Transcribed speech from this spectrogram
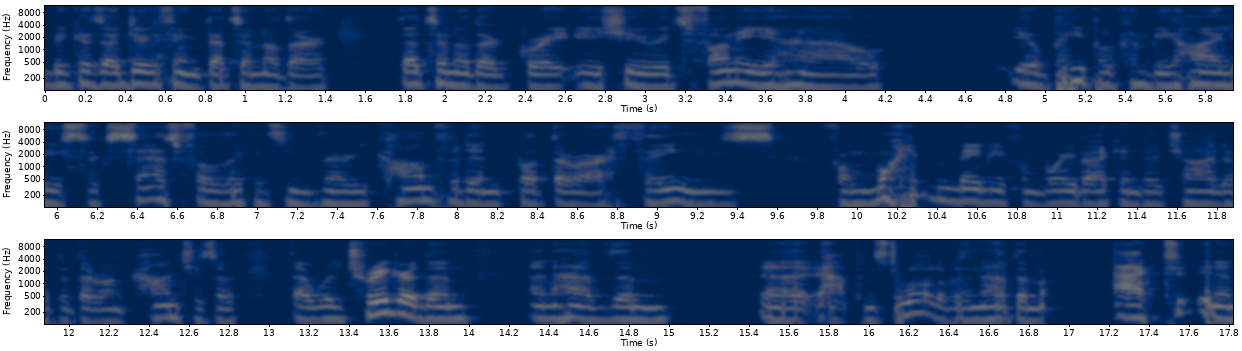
because I do think that's another that's another great issue. It's funny how you know people can be highly successful, they can seem very confident, but there are things from way, maybe from way back in their childhood that they're unconscious of that will trigger them and have them. Uh, it happens to all of us and have them act in an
